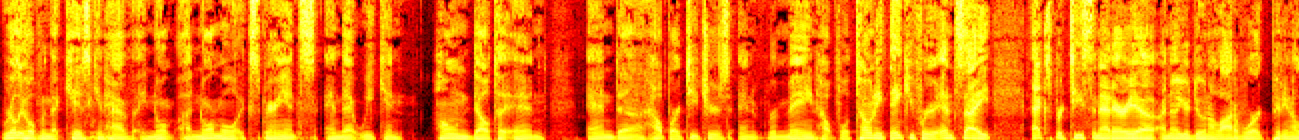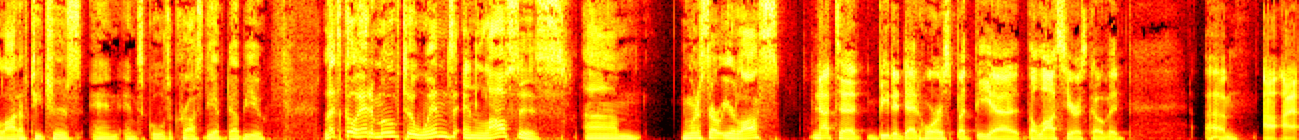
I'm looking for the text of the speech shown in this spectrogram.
really hoping that kids can have a, norm- a normal experience and that we can hone Delta in and uh, help our teachers and remain helpful. Tony, thank you for your insight, expertise in that area. I know you're doing a lot of work, pitting a lot of teachers in, in schools across DFW. Let's go ahead and move to wins and losses. Um, you want to start with your loss? Not to beat a dead horse, but the uh, the loss here is COVID. Um, I,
